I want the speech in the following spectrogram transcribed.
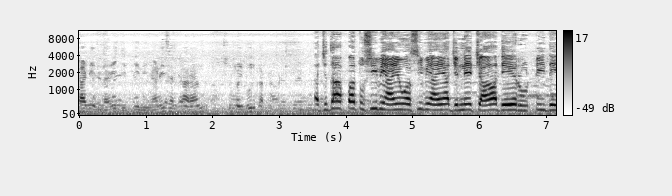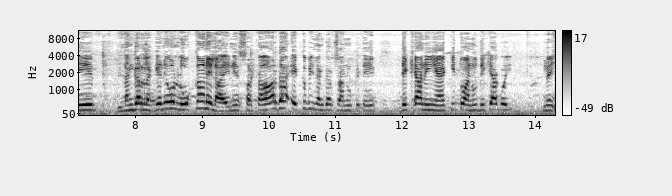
ਸਾਡੀ ਲੜਾਈ ਜਿੱਤੀ ਨਹੀਂ ਜਾਣੀ ਸਰਕਾਰਾਂ ਨੂੰ ਮਜਬੂਰ ਕਰਨਾ ਪੜੇਗਾ ਜਿੱਦਾਂ ਆਪਾਂ ਤੁਸੀਂ ਵੀ ਆਏ ਹੋ ਅਸੀਂ ਵੀ ਆਏ ਆ ਜਿੰਨੇ ਚਾਹ ਦੇ ਰੋਟੀ ਦੇ ਲੰਗਰ ਲੱਗੇ ਨੇ ਉਹ ਲੋਕਾਂ ਨੇ ਲਾਏ ਨੇ। ਸਰਕਾਰ ਦਾ ਇੱਕ ਵੀ ਲੰਗਰ ਸਾਨੂੰ ਕਿਤੇ ਦਿਖਿਆ ਨਹੀਂ ਹੈ। ਕਿ ਤੁਹਾਨੂੰ ਦਿਖਿਆ ਕੋਈ? ਨਹੀਂ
